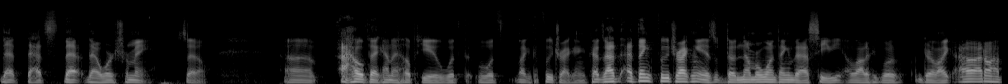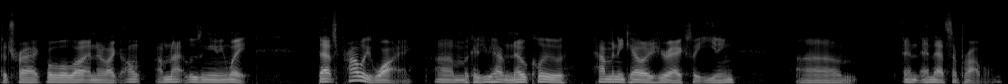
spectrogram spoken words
that that's that that works for me. So uh, I hope that kind of helps you with with like the food tracking because I, I think food tracking is the number one thing that I see a lot of people they're like oh I don't have to track blah blah blah and they're like oh, I'm not losing any weight. That's probably why um, because you have no clue how many calories you're actually eating. Um, and and that's a problem.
